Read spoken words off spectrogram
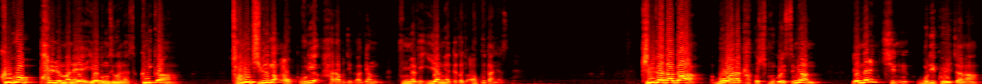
그리고 8년 만에 여동생을 낳았어. 그러니까 저는 집에 그냥 억- 우리 할아버지가 그냥 국민학교 2학년 때까지 얻고 다녔어요. 길 가다가 뭐 하나 갖고 싶은 거 있으면 옛날엔 진- 물이 고였잖아.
